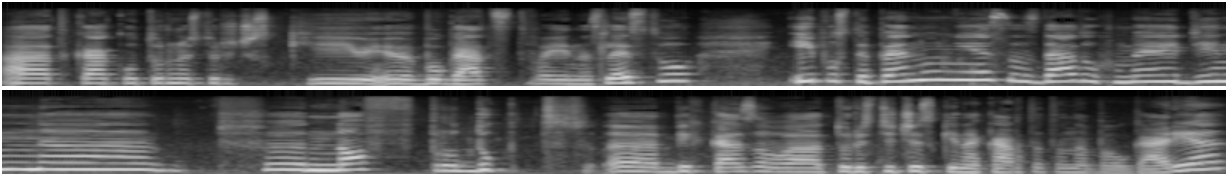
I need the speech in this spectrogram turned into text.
а, така, културно-исторически е, богатства и наследство. И постепенно ние създадохме един а, нов продукт, а, бих казала, туристически на картата на България.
